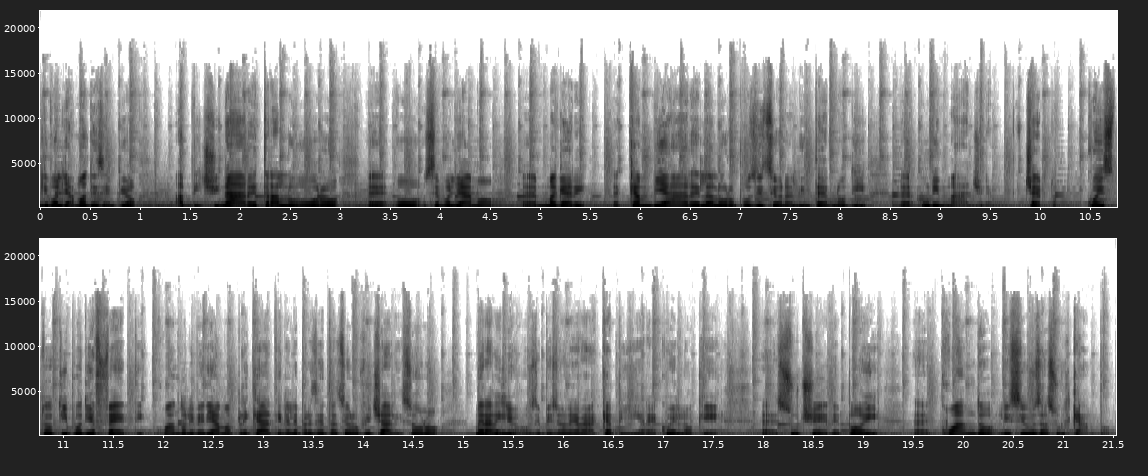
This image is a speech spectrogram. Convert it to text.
li vogliamo ad esempio avvicinare tra loro eh, o se vogliamo eh, magari eh, cambiare la loro posizione all'interno di eh, un'immagine. Certo, questo tipo di effetti, quando li vediamo applicati nelle presentazioni ufficiali, sono meravigliosi, bisognerà capire quello che eh, succede poi eh, quando li si usa sul campo.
